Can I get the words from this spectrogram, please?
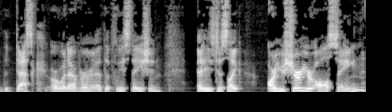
the desk or whatever at the police station, and he's just like, "Are you sure you're all sane?"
